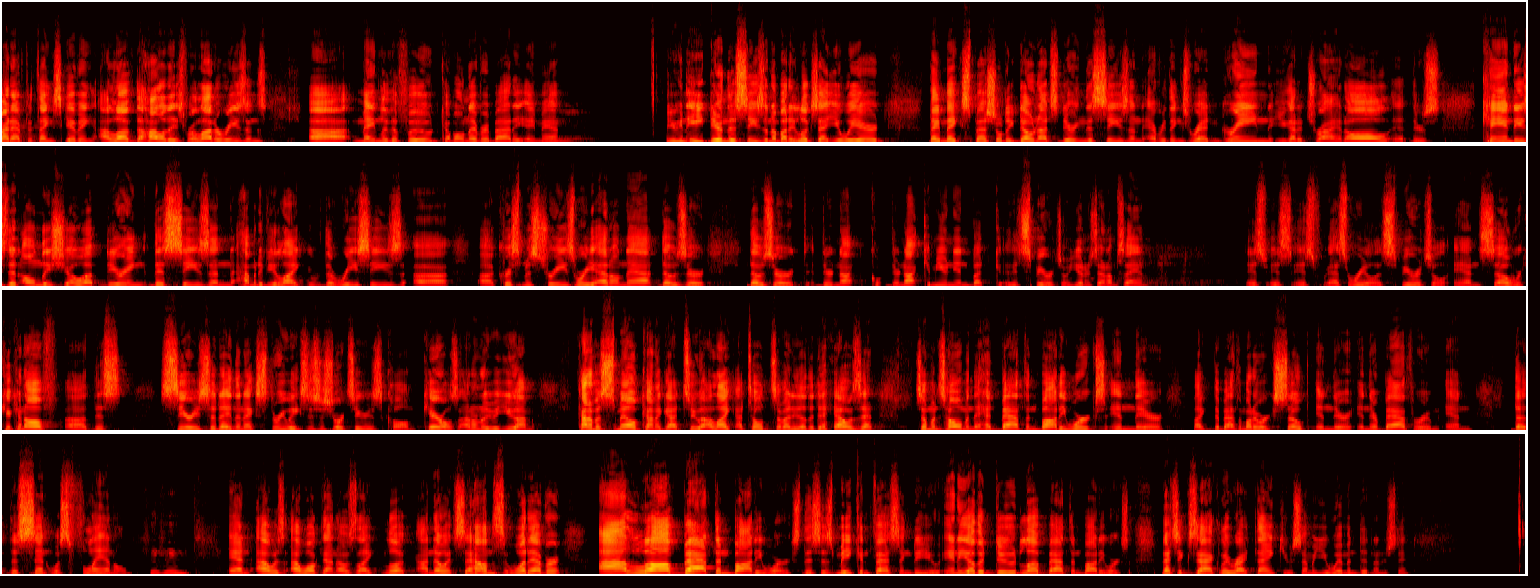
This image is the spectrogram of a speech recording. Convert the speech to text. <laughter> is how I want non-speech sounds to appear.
right after Thanksgiving. I love the holidays for a lot of reasons, uh, mainly the food. Come on, everybody. Amen. You can eat during this season, nobody looks at you weird. They make specialty donuts during this season. Everything's red and green. You got to try it all. There's candies that only show up during this season. How many of you like the Reese's uh, uh, Christmas trees? Where you at on that? Those are those are they're not they're not communion, but it's spiritual. You understand what I'm saying? It's it's, it's that's real. It's spiritual, and so we're kicking off uh, this series today. The next three weeks. This is a short series called Carols. I don't know about you. I'm kind of a smell kind of guy too. I like. I told somebody the other day <laughs> I was at someone's home and they had Bath and Body Works in their like the Bath and Body Works soap in their in their bathroom, and the the scent was flannel. <laughs> and I was I walked out and I was like, look, I know it <laughs> sounds whatever. I love Bath and Body Works. This is me confessing to you. Any other dude love Bath and Body Works? That's exactly right. Thank you. Some of you women didn't understand.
